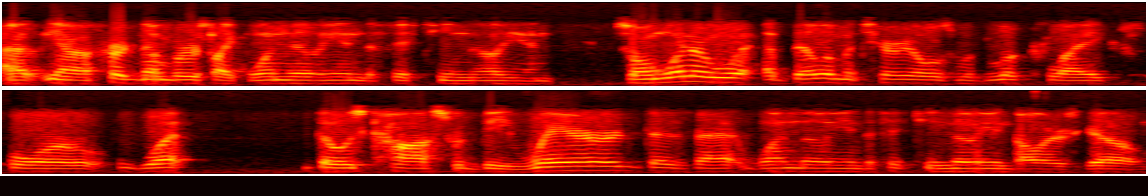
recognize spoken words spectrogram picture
Uh, you know, I've heard numbers like one million to fifteen million. So I'm wondering what a bill of materials would look like for what those costs would be. Where does that one million to fifteen million dollars go? All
